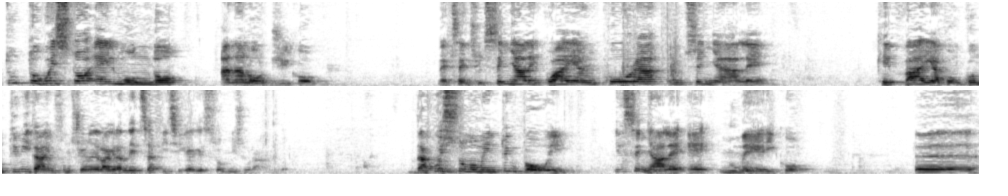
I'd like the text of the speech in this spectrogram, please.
Tutto questo è il mondo analogico, nel senso il segnale qua è ancora un segnale che varia con continuità in funzione della grandezza fisica che sto misurando. Da questo momento in poi il segnale è numerico. Eh,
